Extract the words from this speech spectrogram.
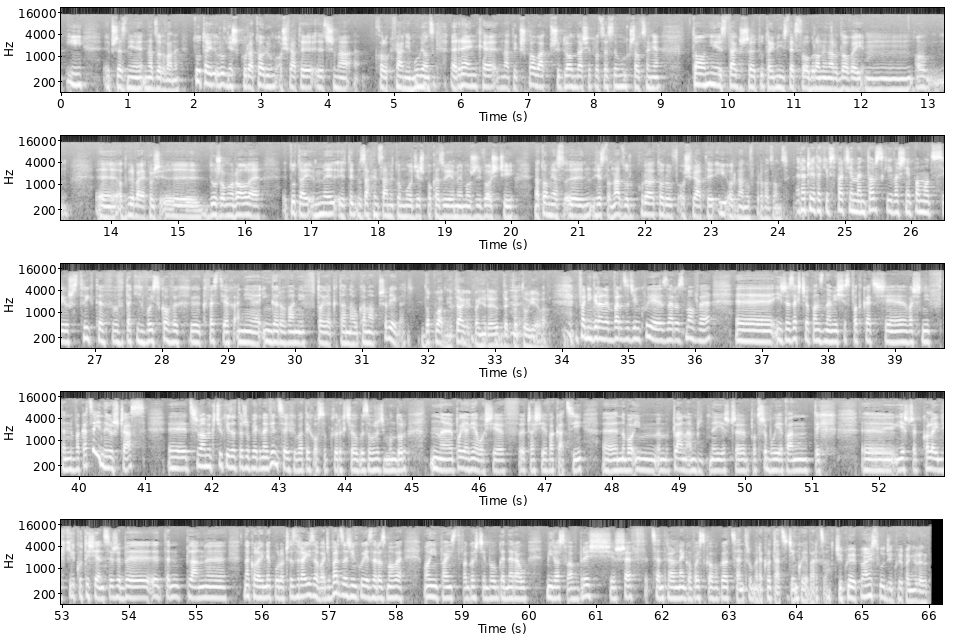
i przez nie nadzorowane. Tutaj również kuratorium oświaty trzyma kolokwialnie mówiąc, rękę na tych szkołach, przygląda się procesom kształcenia. To nie jest tak, że tutaj Ministerstwo Obrony Narodowej mm, odgrywa jakąś dużą rolę. Tutaj my zachęcamy tą młodzież, pokazujemy możliwości, natomiast jest to nadzór kuratorów oświaty i organów prowadzących. Raczej takie wsparcie mentorskie i właśnie pomoc już stricte w, takich wojskowych kwestiach, a nie ingerowanie w to, jak ta nauka ma przebiegać. Dokładnie, tak jak pani redaktor to ujęła. Pani generale, bardzo dziękuję za rozmowę i że zechciał Pan z nami się spotkać właśnie w ten wakacyjny już czas. Trzymamy kciuki za to, żeby jak najwięcej chyba tych osób, które chciałyby założyć mundur, pojawiało się w czasie wakacji, no bo im plan ambitny, jeszcze potrzebuje Pan tych jeszcze kolejnych kilku tysięcy, żeby ten plan na kolejne półrocze zrealizować. Bardzo dziękuję za rozmowę. Moim Państwa gościem był generał Mirosław Bryś, szef Centralnego Wojskowego Centrum Rekrutacji. Dziękuję bardzo. Dziękuję Państwu, dziękuję Pani redaktor.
